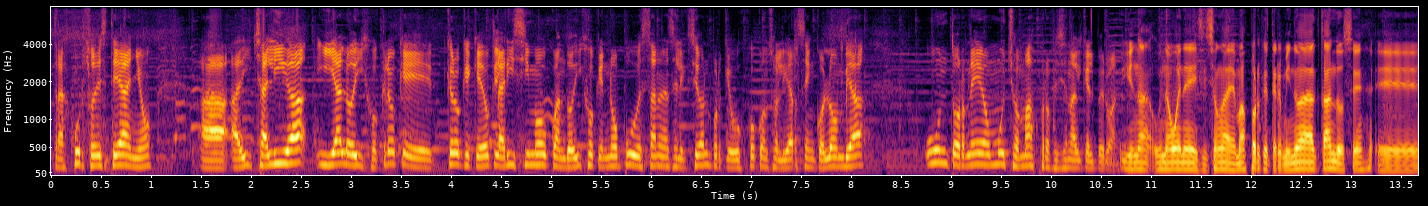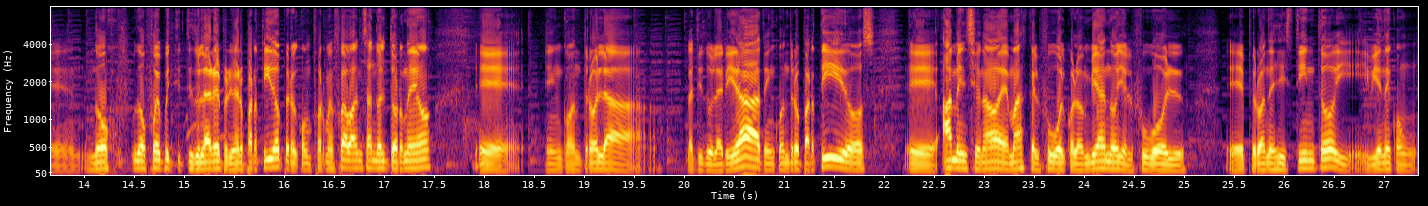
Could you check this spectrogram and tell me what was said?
transcurso de este año a, a dicha liga y ya lo dijo. Creo que, creo que quedó clarísimo cuando dijo que no pudo estar en la selección porque buscó consolidarse en Colombia. Un torneo mucho más profesional que el peruano. Y una, una buena decisión además porque terminó adaptándose. Eh, no, no fue titular el primer partido, pero conforme fue avanzando el torneo, eh, encontró la, la titularidad, encontró partidos. eh, ha mencionado además que el fútbol colombiano y el fútbol eh, peruano es distinto y, y viene con,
